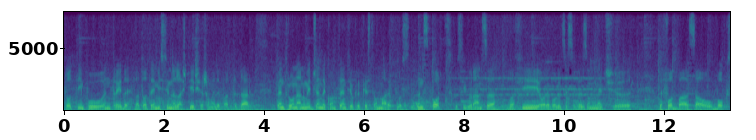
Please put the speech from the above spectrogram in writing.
tot timpul în 3D la toate emisiunile, la știri și așa mai departe, dar pentru un anumit gen de content, eu cred că este un mare plus. În sport, cu siguranță, va fi o revoluție să vezi un meci uh, de fotbal sau box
